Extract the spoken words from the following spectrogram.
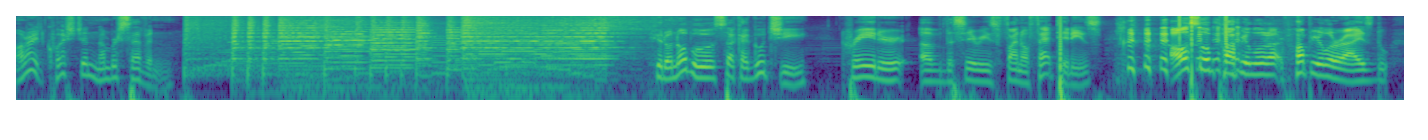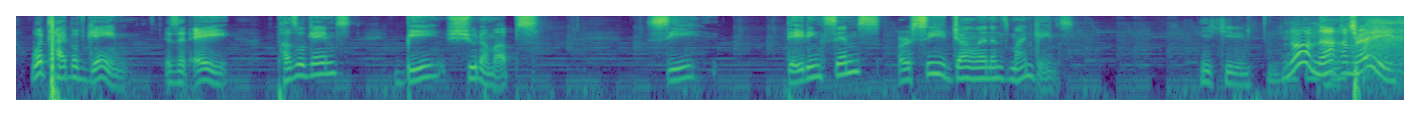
All right. Question number seven. Hironobu Sakaguchi, creator of the series Final Fat Titties, also popular, popularized what type of game? Is it A. Puzzle games, B. Shoot 'em ups, C. Dating sims, or C. John Lennon's mind games? He's cheating. no, I'm not. I'm ready.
